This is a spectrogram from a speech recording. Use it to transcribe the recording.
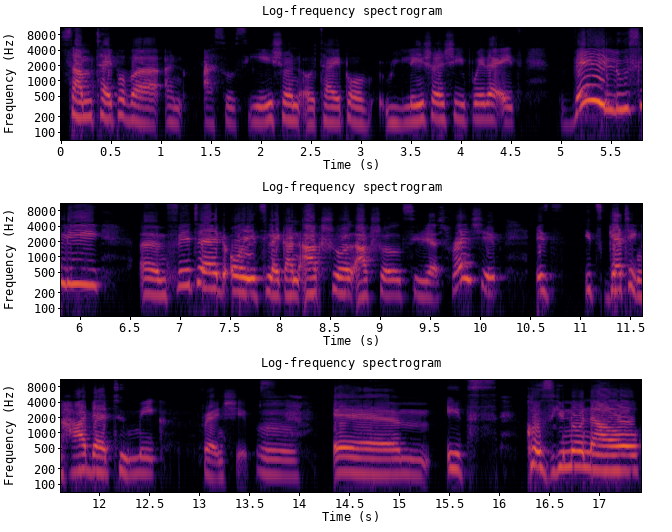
some type of a an association or type of relationship, whether it's very loosely um, fitted or it's like an actual actual serious friendship, it's it's getting harder to make friendships. Mm. Um, it's because you know now.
